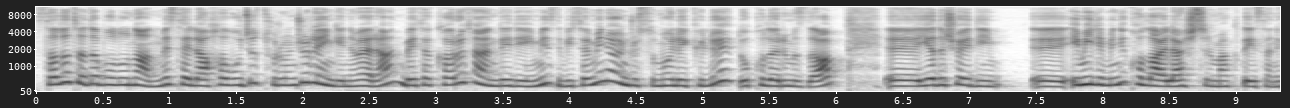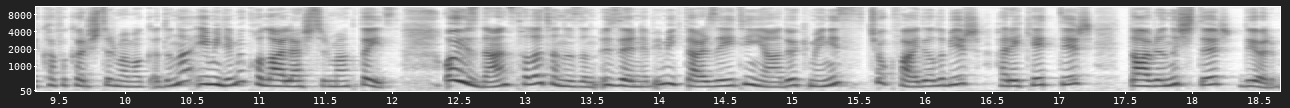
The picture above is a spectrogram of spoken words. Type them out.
salatada bulunan mesela havucu turuncu rengini veren beta karoten dediğimiz vitamin öncüsü molekülü dokularımıza e, ya da şöyle diyeyim e, emilimini kolaylaştırmaktayız. Hani kafa karıştırmamak adına emilimi kolaylaştırmaktayız. O yüzden salatanızın üzerine bir miktar zeytinyağı dökmeniz çok faydalı bir harekettir, davranıştır diyorum.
